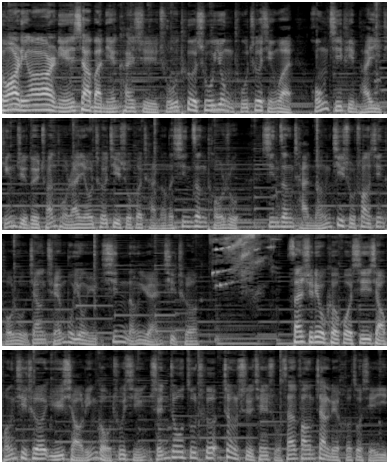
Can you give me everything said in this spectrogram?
从二零二二年下半年开始，除特殊用途车型外，红旗品牌已停止对传统燃油车技术和产能的新增投入，新增产能、技术创新投入将全部用于新能源汽车。三十六氪获悉，小鹏汽车与小灵狗出行、神州租车正式签署三方战略合作协议，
